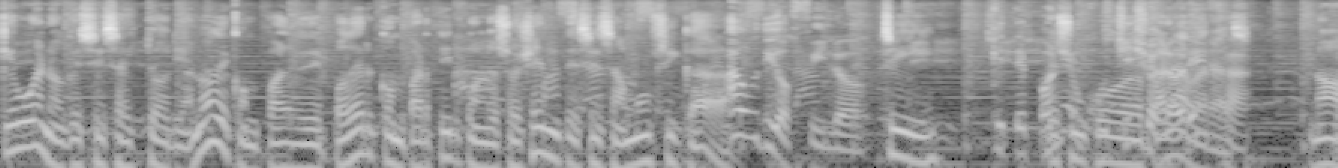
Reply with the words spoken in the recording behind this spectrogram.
qué bueno que es esa historia, ¿no? De, de poder compartir con los oyentes esa música. Audiófilo. Sí, Que te pone es un juego de palabras. No,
